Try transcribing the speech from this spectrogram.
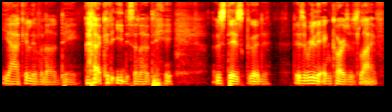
yeah, I could live another day. I could eat this another day. This tastes good. This really encourages life.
